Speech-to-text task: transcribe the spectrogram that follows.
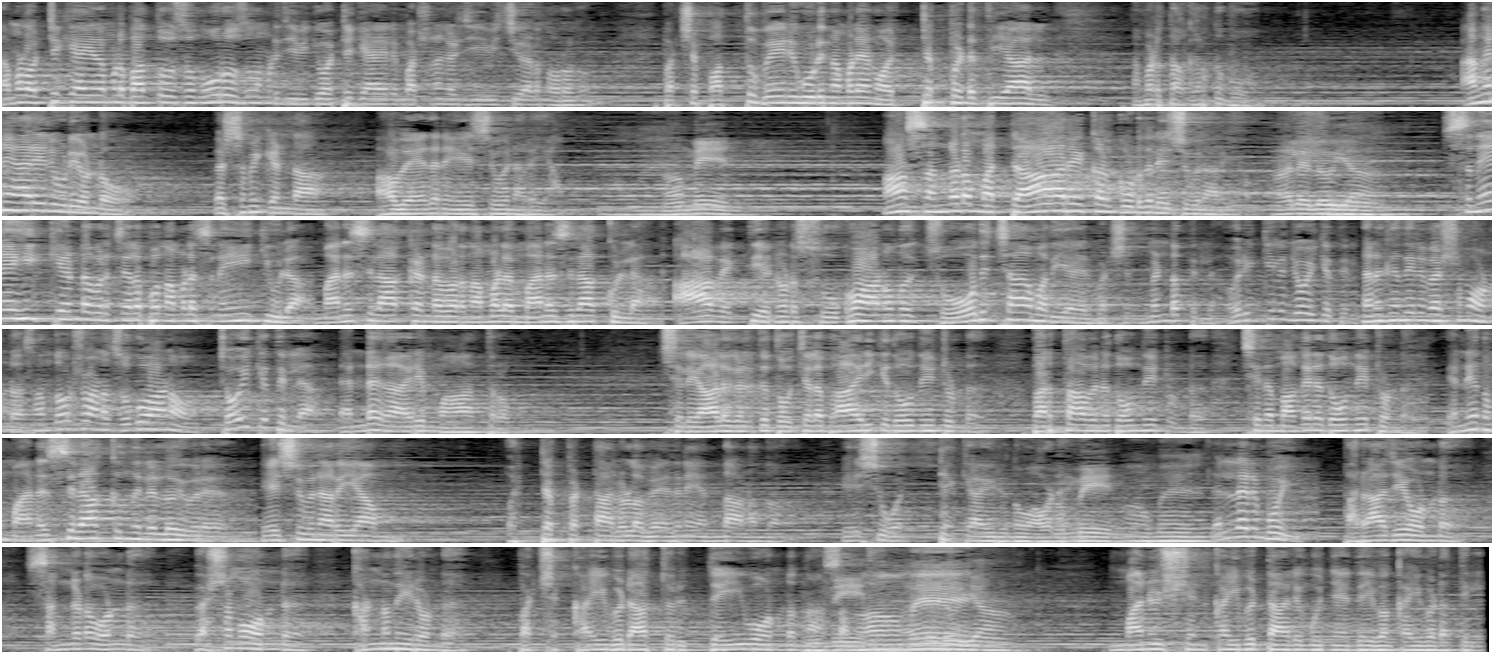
നമ്മൾ ഒറ്റയ്ക്കായി നമ്മൾ പത്ത് ദിവസം നൂറ് ദിവസം നമ്മൾ ജീവിക്കും. ഒറ്റയ്ക്കായാലും ഭക്ഷണം കഴിച്ച് ജീവിച്ച് കിടന്നുറങ്ങും. പക്ഷെ പത്ത് പേര് കൂടി നമ്മളെ അങ്ങ് ഒറ്റപ്പെടുത്തിയാൽ നമ്മൾ തകർന്നു പോകും. അങ്ങനെ ആരെങ്കിലും കൂടി ഉണ്ടോ? വിഷമിക്കണ്ട. ആ വേദന യേശുവിനറിയാം ആമേൻ. ആ സങ്കടം മറ്റാരേക്കാൾ കൂടുതൽ യേശുവിനറിയാം ഹല്ലേലൂയ. സ്നേഹിക്കേണ്ടവർ ചിലപ്പോൾ നമ്മളെ സ്നേഹിക്കൂല. മനസ്സിലാക്കേണ്ടവർ നമ്മളെ മനസ്സിലാക്കില്ല ആ വ്യക്തി എന്നോട് സുഖമാണോന്ന് ചോദിച്ചാൽ മതിയായിരുന്നു. പക്ഷെ മിണ്ടത്തില്ല. ഒരിക്കലും ചോദിക്കത്തില്ല. നിനക്ക് എന്തെങ്കിലും വിഷമമുണ്ടോ? സന്തോഷമാണോ? സുഖമാണോ? ചോദിക്കത്തില്ല. എന്റെ കാര്യം മാത്രം. ചില ആളുകൾക്ക് ചില ഭാര്യയ്ക്ക് തോന്നിയിട്ടുണ്ട്. ഭർത്താവിന് തോന്നിയിട്ടുണ്ട്. ചില മകന് തോന്നിയിട്ടുണ്ട്. എന്നെ ഒന്നും മനസ്സിലാക്കുന്നില്ലല്ലോ ഇവർ. യേശുവിനറിയാം ഒറ്റപ്പെട്ടാലുള്ള വേദന എന്താണെന്ന്. യേശു ഒറ്റയ്ക്കായിരുന്നു അവിടെ. ആമേൻ. എല്ലാരും പോയി. പരാജയമുണ്ട് സങ്കടമുണ്ട് വിഷമമുണ്ട് കണ്ണുനീരുണ്ട്. പക്ഷെ കൈവിടാത്തൊരു ദൈവം ഉണ്ടെന്ന് മനുഷ്യൻ കൈവിട്ടാലും കുഞ്ഞെ ദൈവം കൈവിടത്തില്ല.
